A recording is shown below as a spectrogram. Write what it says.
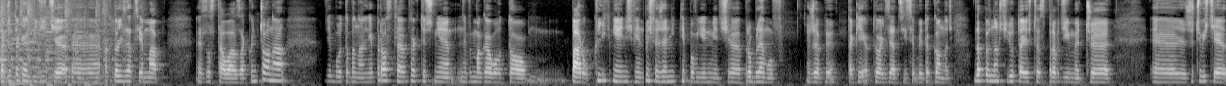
Także tak jak widzicie, e, aktualizacja map została zakończona. Gdzie było to banalnie proste, praktycznie wymagało to paru kliknięć, więc myślę, że nikt nie powinien mieć e, problemów, żeby takiej aktualizacji sobie dokonać. Dla pewności tutaj jeszcze sprawdzimy, czy e, rzeczywiście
